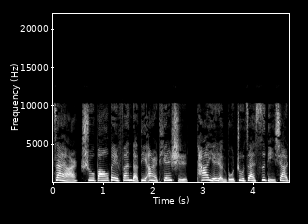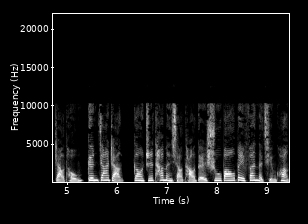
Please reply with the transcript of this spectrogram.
在儿书包被翻的第二天时，他也忍不住在私底下找同跟家长告知他们小陶的书包被翻的情况。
